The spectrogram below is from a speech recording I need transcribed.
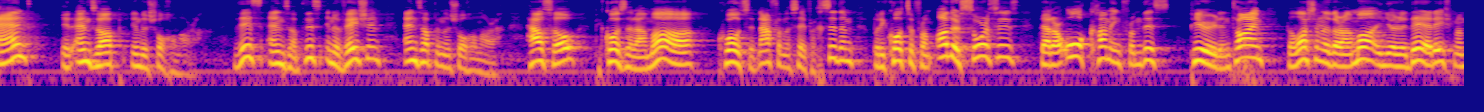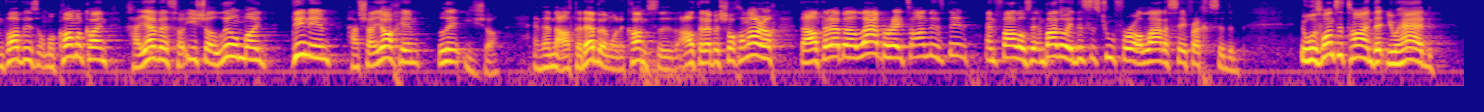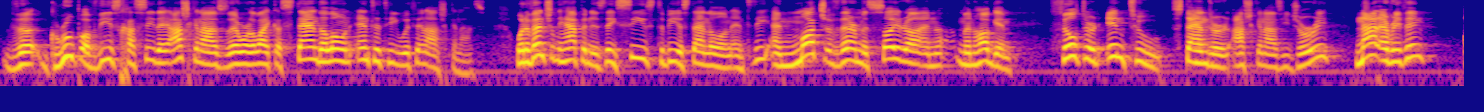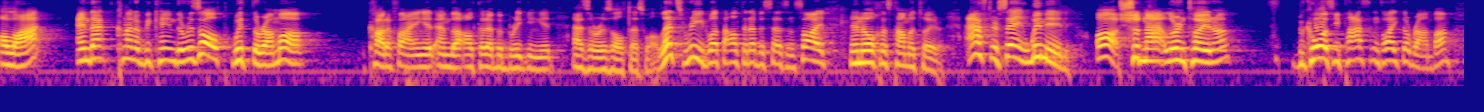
And it ends up in the Shulchan Aruch. This ends up, this innovation ends up in the Shulchan Aruch. How so? Because the Ramah quotes it not from the Sefer Chassidim, but he quotes it from other sources that are all coming from this period in time. The Lashon of the Ramah in Yeridei Reish is Umakomakayim Chayeves Ha'isha Lilmoid Dinim Hashayachim Le'isha. And then the Alter Rebbe, when it comes to the Alter Rebbe Shulchan Aruch, the Alter Rebbe elaborates on this din and follows it. And by the way, this is true for a lot of Sefer Chassidim. It was once a time that you had the group of these Hasidei Ashkenaz, they were like a standalone entity within Ashkenaz. What eventually happened is they ceased to be a standalone entity, and much of their Messiah and Menhagim filtered into standard Ashkenazi Jewry. Not everything, a lot, and that kind of became the result with the Ramah codifying it and the Alter Rebbe bringing it as a result as well. Let's read what the Alter Rebbe says inside in Ochas Talmud Torah. After saying women oh, should not learn Torah, because he passes like the Rambam.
